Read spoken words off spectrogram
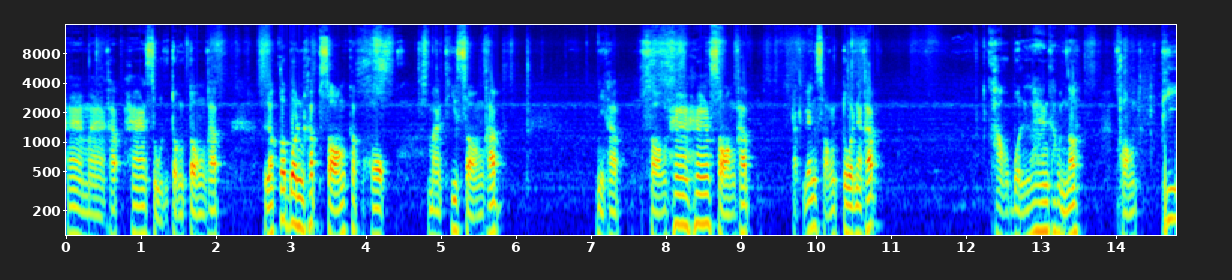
ห้ามาครับห้าศูนย์ตรงตรงๆครับ แล้วก็บนครับสองกับหกมาที่สองครับ นี่ครับสองห้าห้าสองครับ ตัดเล่นสองตัวนะครับ เข่าบนล่างครับผมเนาะของพี่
